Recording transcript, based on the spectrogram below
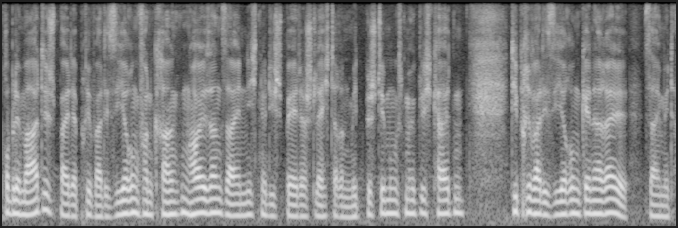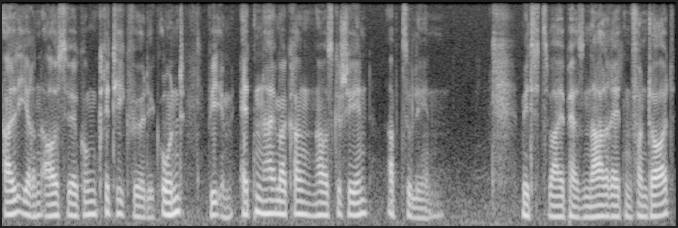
Problematisch bei der Privatisierung von Krankenhäusern seien nicht nur die später schlechteren Mitbestimmungsmöglichkeiten, die Privatisierung generell sei mit all ihren Auswirkungen kritikwürdig und, wie im Ettenheimer Krankenhaus geschehen, abzulehnen. Mit zwei Personalräten von dort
